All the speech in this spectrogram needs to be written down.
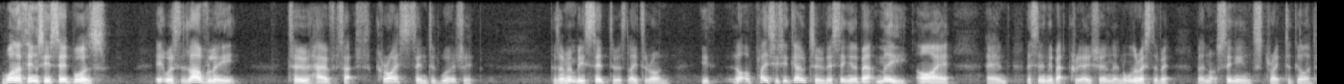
One of the things he said was, it was lovely to have such Christ centered worship. Because I remember he said to us later on, you, a lot of places you go to, they're singing about me, I, and they're singing about creation and all the rest of it, but they're not singing straight to God.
